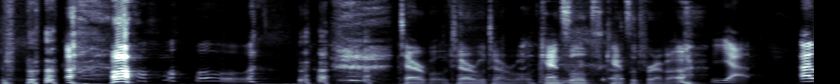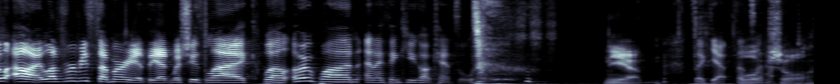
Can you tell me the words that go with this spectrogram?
terrible, terrible, terrible. Cancelled, cancelled forever. yeah. I, oh, I love Ruby's summary at the end where she's like, "Well, oh won, and I think you got cancelled." yeah, it's like, yeah, that's for sure.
